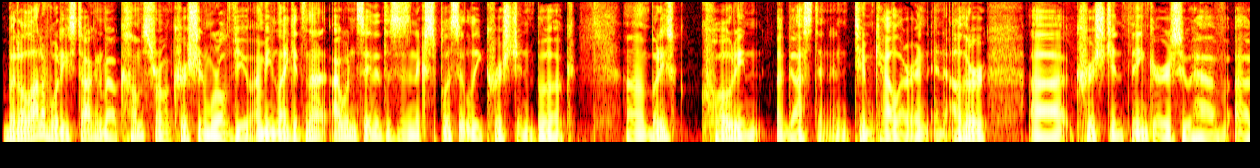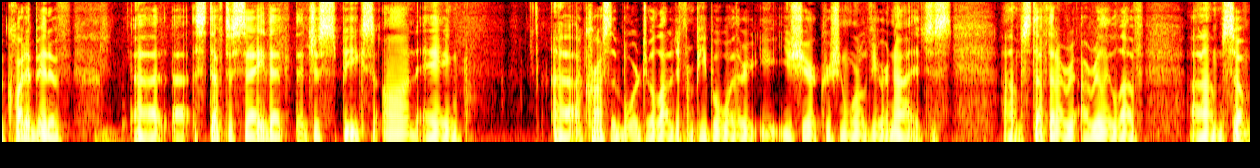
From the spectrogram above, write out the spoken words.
but a lot of what he's talking about comes from a Christian worldview. I mean, like it's not. I wouldn't say that this is an explicitly Christian book, um, but he's quoting Augustine and Tim Keller and and other uh, Christian thinkers who have uh, quite a bit of uh, uh stuff to say that that just speaks on a. Uh, across the board to a lot of different people, whether you, you share a Christian worldview or not, it's just um, stuff that I, re- I really love. Um, so,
